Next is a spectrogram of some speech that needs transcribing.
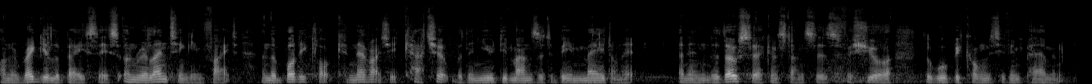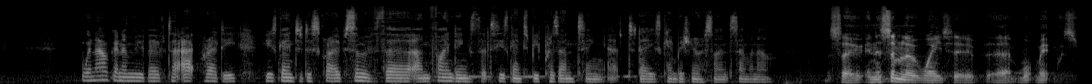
on a regular basis, unrelenting in fact, and the body clock can never actually catch up with the new demands that are being made on it. And in those circumstances, for sure, there will be cognitive impairment. We're now going to move over to Ak Reddy, who's going to describe some of the um, findings that he's going to be presenting at today's Cambridge Neuroscience Seminar. So, in a similar way to uh, what Mick was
